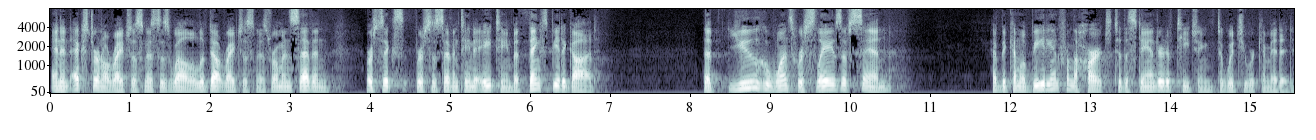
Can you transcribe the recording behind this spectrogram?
and an external righteousness as well, a lived out righteousness. Romans 7 or 6, verses 17 to 18. But thanks be to God that you who once were slaves of sin have become obedient from the heart to the standard of teaching to which you were committed,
